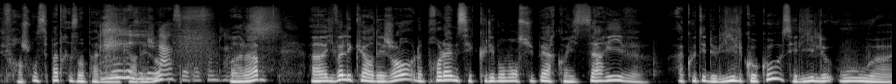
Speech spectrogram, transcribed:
Franchement, c'est pas très sympa de voler les cœurs des gens. Non, c'est pas sympa. Voilà. Euh, ils volent les cœurs des gens. Le problème, c'est que les bonbons super, quand ils arrivent à côté de l'île Coco, c'est l'île où euh,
